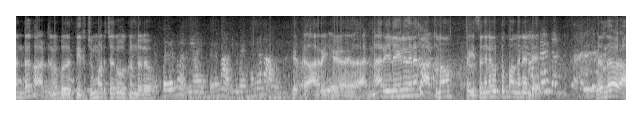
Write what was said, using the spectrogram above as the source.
എന്താ കാട്ടിനെ തിരിച്ചും മറിച്ചൊക്കെ വെക്കണ്ടല്ലോ? അന്ന അറിയില്ലെങ്കിലും ഇങ്ങനെ കാട്ടണം? പൈസ ഇങ്ങനെ കിട്ടുമ്പോ അങ്ങനെയല്ലേ? ഇതെന്താ? ആ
